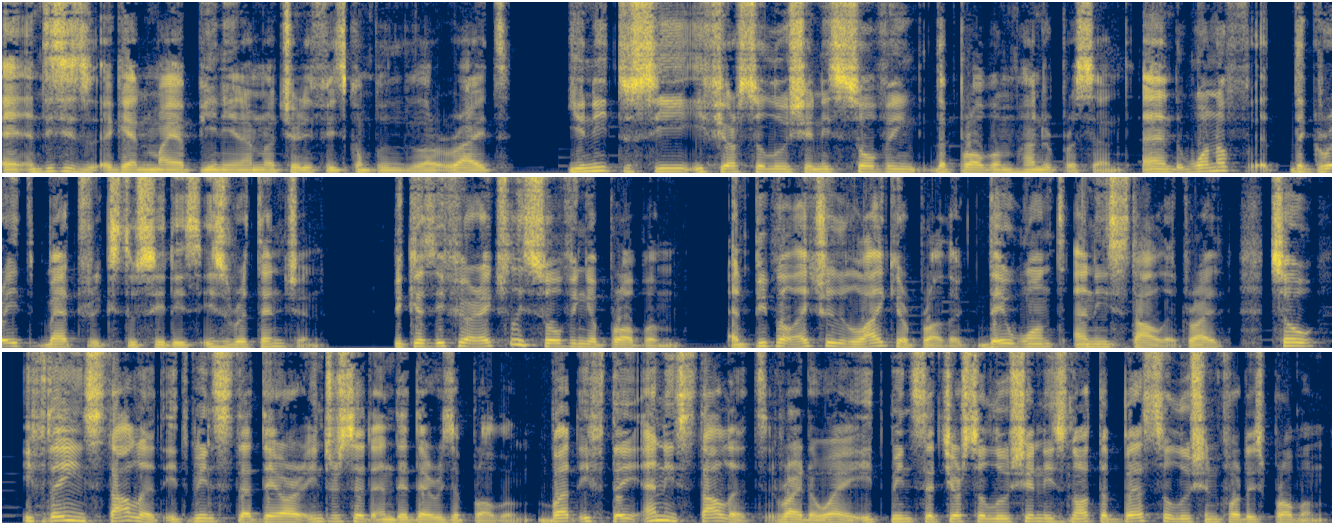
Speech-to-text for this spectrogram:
and this is again my opinion, I'm not sure if it's completely right. You need to see if your solution is solving the problem 100%. And one of the great metrics to see this is retention. Because if you're actually solving a problem and people actually like your product. They won't uninstall it right? So if they install it it means that they are interested and that there is a problem. But if they uninstall it right away it means that your solution is not the best solution for this problem.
